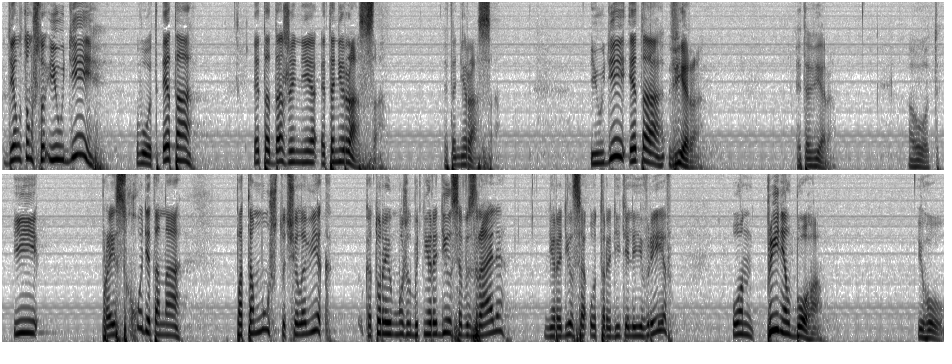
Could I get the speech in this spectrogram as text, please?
дело в том, что иудей, вот, это, это даже не, это не раса. Это не раса. Иудей – это вера. Это вера. Вот. И происходит она потому что человек, который, может быть, не родился в Израиле, не родился от родителей евреев, он принял Бога, Иегову.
